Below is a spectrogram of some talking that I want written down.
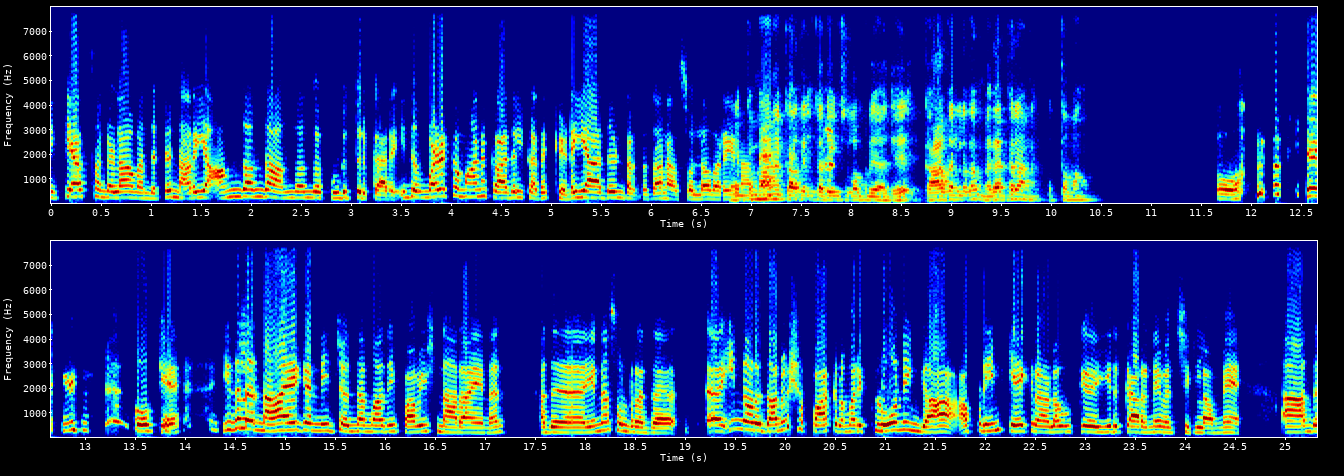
வித்தியாசங்களா வந்துட்டு நிறைய அங்கங்க அங்கங்க கொடுத்திருக்காரு. இது வழக்கமான காதல் கதை கிடையாதுன்றது தான் நான் சொல்ல வரேன். வழக்கமான காதல் கதைன்னு சொல்ல முடியாது. காதல்ல தான் மிதக்குறாங்க மொத்தமா. ஓ ஓகே. இதுல நாயகன் நீ சொன்ன மாதிரி பவிஷ் நாராயணன். அது என்ன சொல்றது? இன்னொரு தனுஷ பாக்குற மாதிரி குளோனிங்கா அப்படின்னு கேக்குற அளவுக்கு இருக்காருன்னே வச்சுக்கலாமே. அந்த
